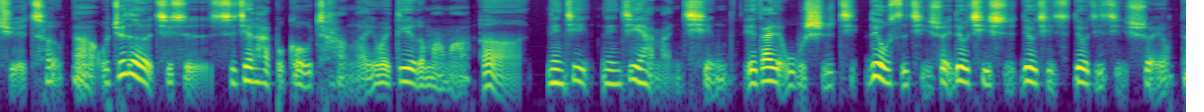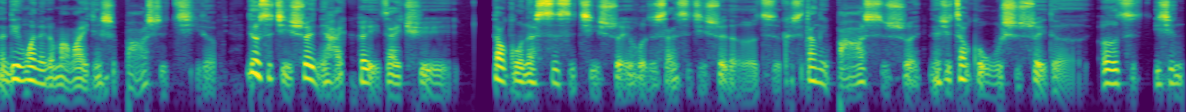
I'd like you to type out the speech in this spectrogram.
决策。那我觉得其实时间还不够长啊，因为第二个妈妈呃年纪年纪还蛮轻，也在五十几、六十几岁、六七十、六七十、六几几岁哦。那另外那个妈妈已经是八十几了。六十几岁，你还可以再去照顾那四十几岁或者三十几岁的儿子。可是，当你八十岁，你要去照顾五十岁的儿子，已经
